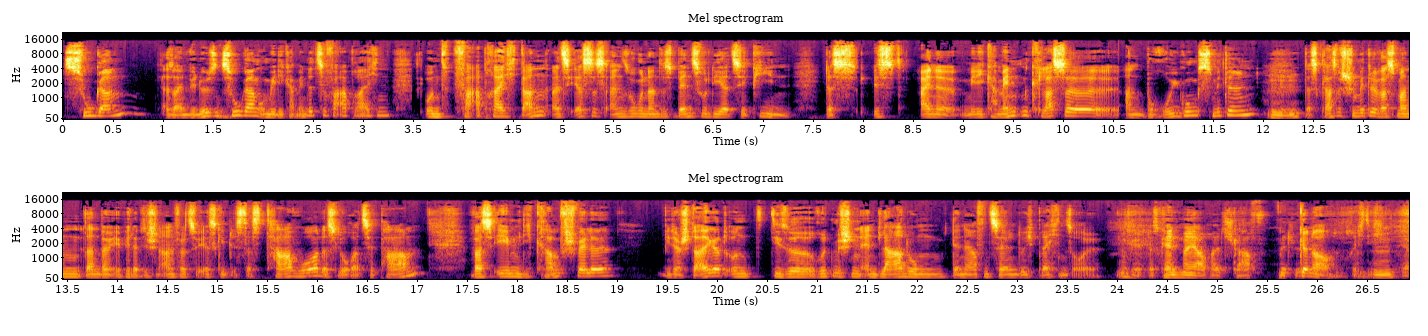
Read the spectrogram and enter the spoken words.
Zugang, also einen venösen Zugang, um Medikamente zu verabreichen und verabreicht dann als erstes ein sogenanntes Benzodiazepin. Das ist eine Medikamentenklasse an Beruhigungsmitteln. Das klassische Mittel, was man dann beim epileptischen Anfall zuerst gibt, ist das Tavor, das Lorazepam, was eben die Krampfschwelle wieder steigert und diese rhythmischen Entladungen der Nervenzellen durchbrechen soll. Okay, das kennt man ja auch als Schlafmittel. Genau, richtig. Mhm, ja.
